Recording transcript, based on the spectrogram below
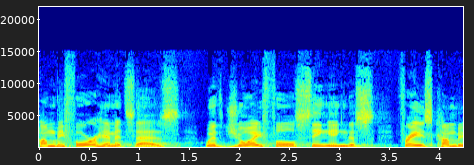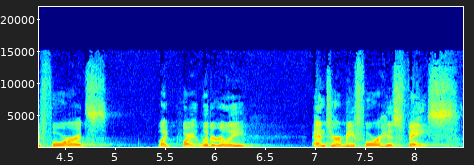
Come before him, it says, with joyful singing. This phrase, come before, it's like quite literally, enter before his face.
